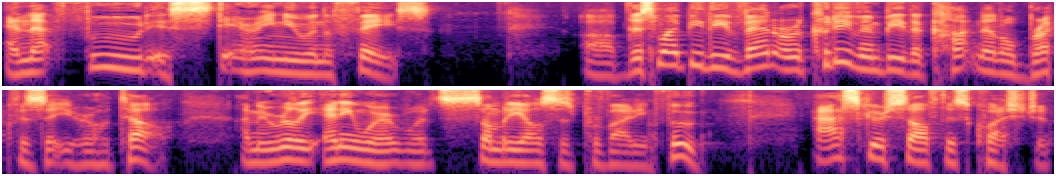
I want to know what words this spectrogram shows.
and that food is staring you in the face, uh, this might be the event, or it could even be the continental breakfast at your hotel. I mean, really anywhere where somebody else is providing food. Ask yourself this question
